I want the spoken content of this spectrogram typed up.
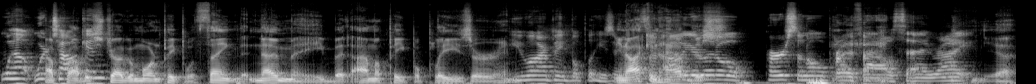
Well, we're I probably struggle more than people think that know me, but I'm a people pleaser, and You are a people pleaser. You know, I can all have your this- little personal profile say, right? yeah.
